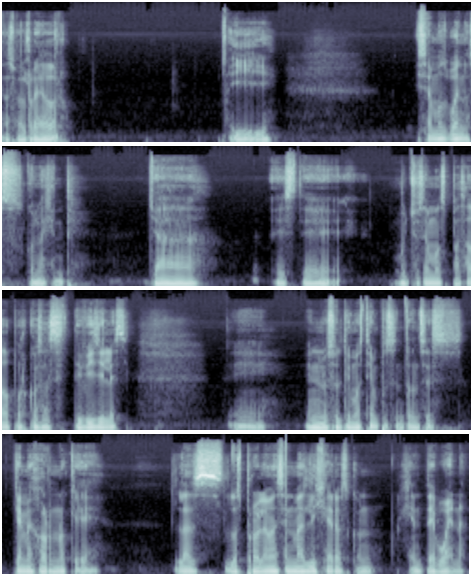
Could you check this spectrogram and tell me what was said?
a su alrededor. Y, seamos buenos con la gente. Ya, este, muchos hemos pasado por cosas difíciles eh, en los últimos tiempos, entonces, qué mejor no que las, los problemas sean más ligeros con gente buena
